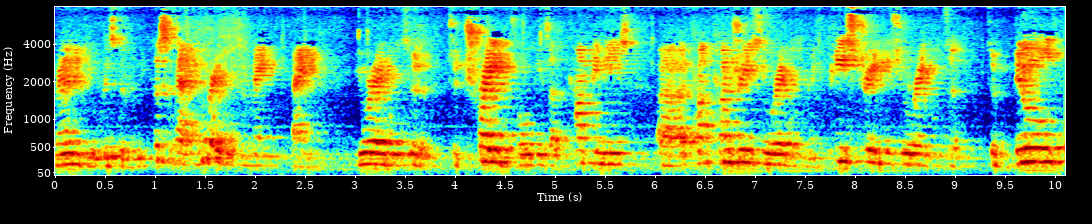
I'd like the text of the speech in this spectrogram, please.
granted you wisdom. And because of that, you're able to make bank. You're able to, to trade with all these other companies, uh, countries. You were able to make peace treaties. You were able to, to build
